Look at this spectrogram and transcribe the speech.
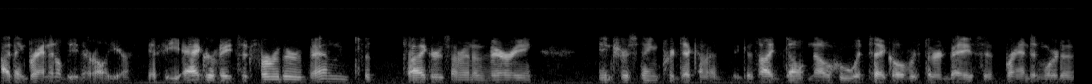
I think Brandon will be there all year. If he aggravates it further, then the Tigers are in a very interesting predicament because I don't know who would take over third base if Brandon were to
